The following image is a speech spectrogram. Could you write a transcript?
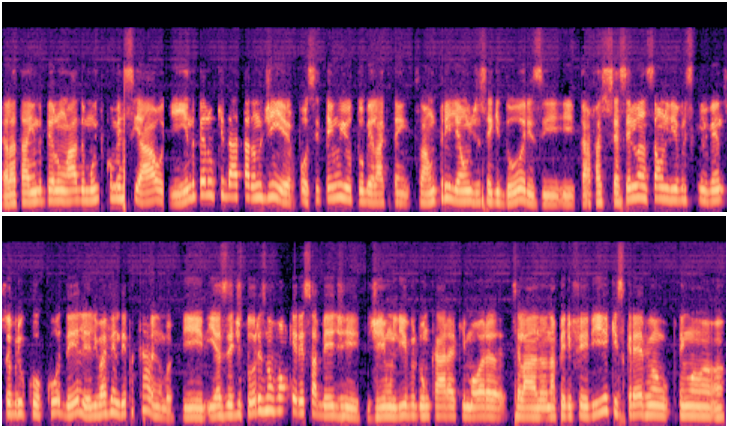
Ela tá indo pelo um lado muito comercial e indo pelo que dá, tá dando dinheiro. Pô, se tem um youtuber lá que tem, sei lá, um trilhão de seguidores e, e o cara faz sucesso, se ele lançar um livro escrevendo sobre o cocô dele, ele vai vender pra caramba. E, e as editoras não vão querer saber de, de um livro de um cara que mora, sei lá, na, periferia, que escreve, uma, tem uma,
